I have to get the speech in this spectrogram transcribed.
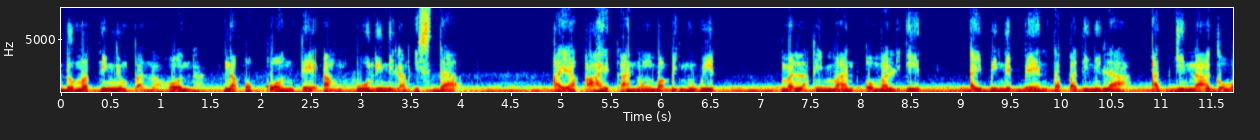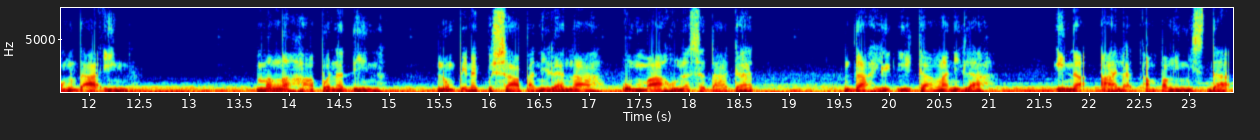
Dumating yung panahon na kukonte ang huli nilang isda. Kaya kahit anong mabingwit, malaki man o maliit, ay binebenta pa din nila at ginagawang daing. Mga hapon na din nung pinag-usapan nila na umahon na sa dagat. Dahil ika nga nila, inaalat ang pangingisda.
